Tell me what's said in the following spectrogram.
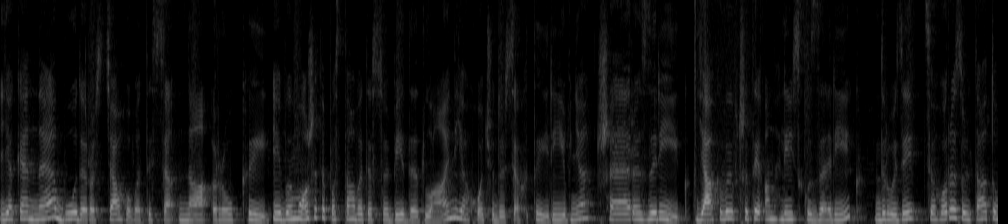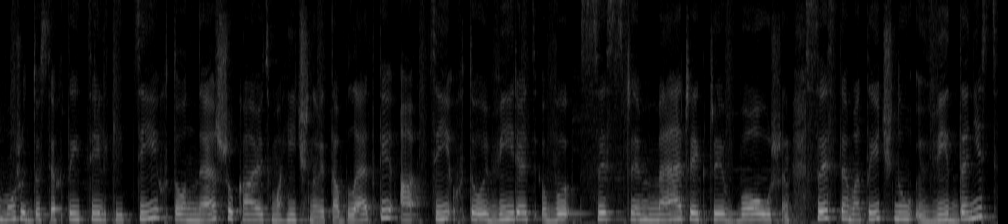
яке не буде розтягуватися на роки. І ви можете поставити собі дедлайн. Я хочу досягти рівня через рік. Як вивчити англійську за рік? Друзі, цього результату можуть досягти тільки ті, хто не шукають магічної таблетки, а ті, хто вірять в systematic devotion, систематичну відданість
